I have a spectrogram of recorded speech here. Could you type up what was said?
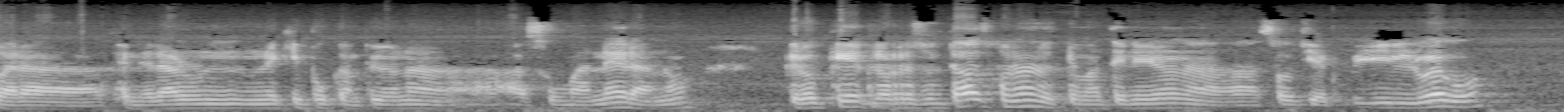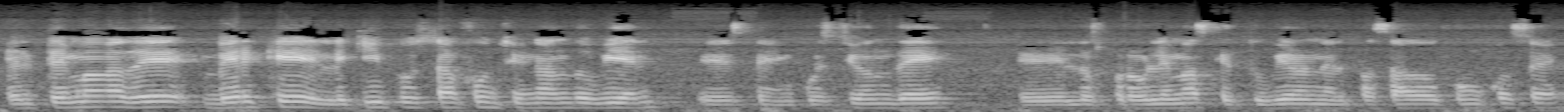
para generar un, equipo campeón a, su manera, ¿no? Creo que los resultados fueron los que mantenieron a, a Solskjaer. Y luego el tema de ver que el equipo está funcionando bien este, en cuestión de eh, los problemas que tuvieron en el pasado con José,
